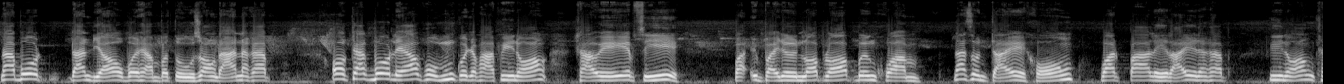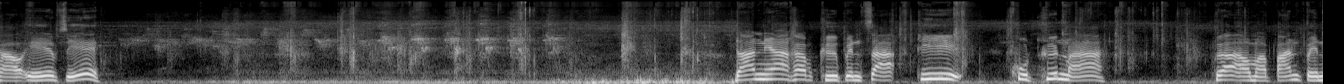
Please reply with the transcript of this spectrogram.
หน้าโบสถ์ด้านเดียวบริทำประตูสองด้านนะครับ ออกจากโบสถ์แล้วผมก็จะพาพี่น้องชาว AFC ไปไปเดินรอบๆเบิ่งความน่าสนใจของ วัดป่าเลไหลนะครับ พี่น้องชาว AFC ด้านเนี้ยครับคือเป็นสระที่ขุดขึ้นมา เพื่อเอามาปั้นเป็น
